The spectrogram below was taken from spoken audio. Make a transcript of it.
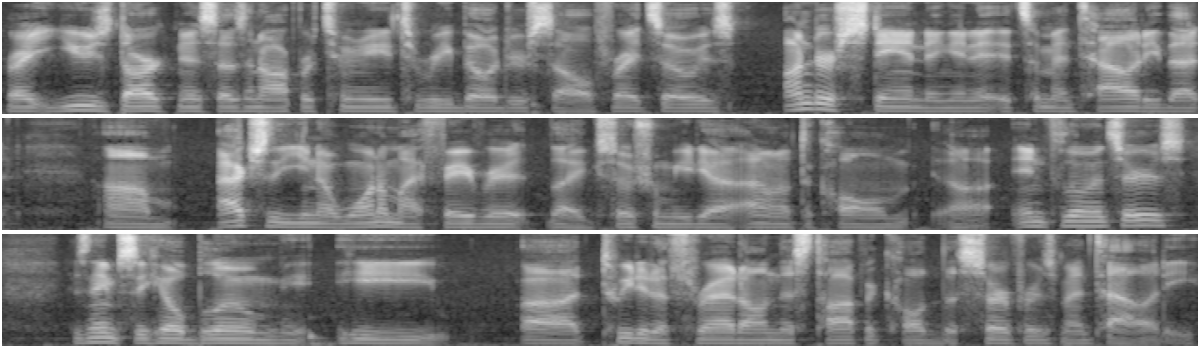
right? Use darkness as an opportunity to rebuild yourself, right? So is understanding, and it, it's a mentality that um, actually, you know, one of my favorite like social media, I don't know what to call them, uh, influencers. His name's Sahil Bloom. He, he uh, tweeted a thread on this topic called the surfer's mentality,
